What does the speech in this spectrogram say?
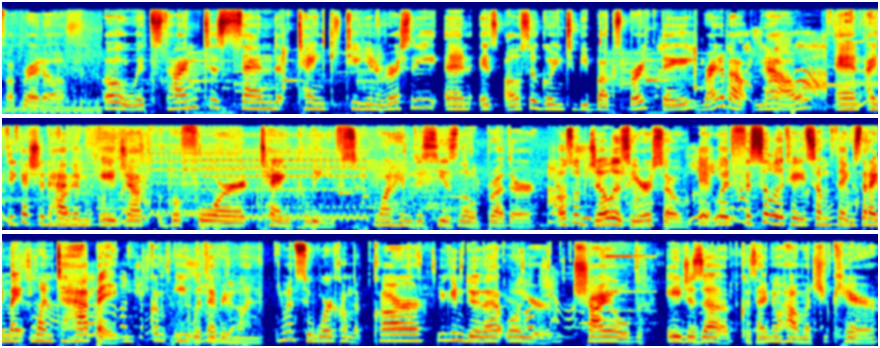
Fuck right off. Oh, it's time to send Tank to university, and it's also going to be Buck's birthday right about now. And I think I should have him age up before Tank leaves. Want him to see his little brother. Also, Jill is here, so it would facilitate some things that I might want to happen. Come eat with everyone. He wants to work on the car. You can do that while your child ages up, because I know how much you care.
